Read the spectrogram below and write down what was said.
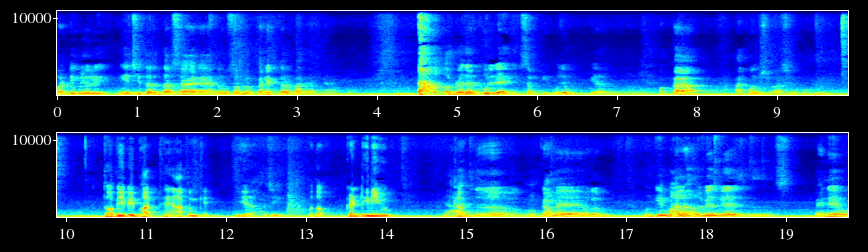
पर्टिकुलरली इतनी अच्छी तरह दर्शाया गया तो सब लोग कनेक्ट कर पाते अपने आप को। और नज़र खुल जाएगी सबकी मुझे पक्का आत्मविश्वास है तो अभी भी भक्त हैं आप उनके? या हाँ जी। मतलब कंटिन्यू आज उनका मैं मतलब उनकी माला ऑलवेज में पहने वो।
